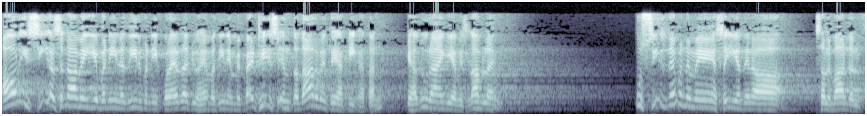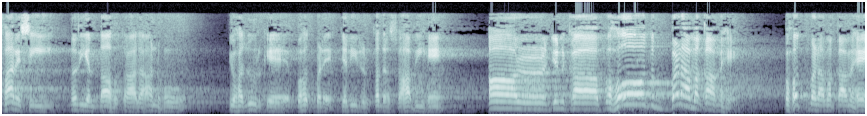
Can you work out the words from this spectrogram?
اور اسی اسنا میں یہ بنی نذیر، بنی قریضہ جو ہے مدینے میں بیٹھے، اس انتظار میں تھے حقیقت کہ حضور آئیں گے، اب اسلام لائیں گے۔ اسی زمن میں سیدنا سلمان الفارسی رضی اللہ تعالی عنہ جو حضور کے بہت بڑے جلیل القدر صحابی ہیں اور جن کا بہت بڑا مقام ہے، بہت بڑا مقام ہے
